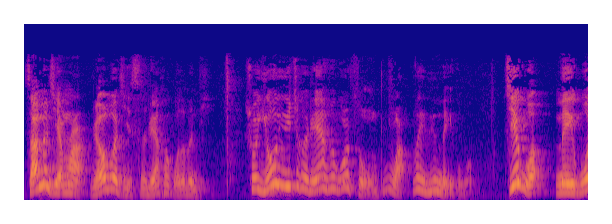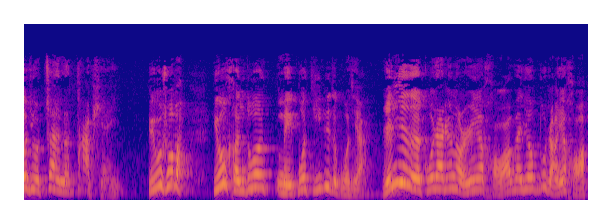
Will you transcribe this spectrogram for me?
咱们节目啊聊过几次联合国的问题，说由于这个联合国总部啊位于美国，结果美国就占了大便宜。比如说吧，有很多美国敌对的国家，人家的国家领导人也好啊，外交部长也好啊，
